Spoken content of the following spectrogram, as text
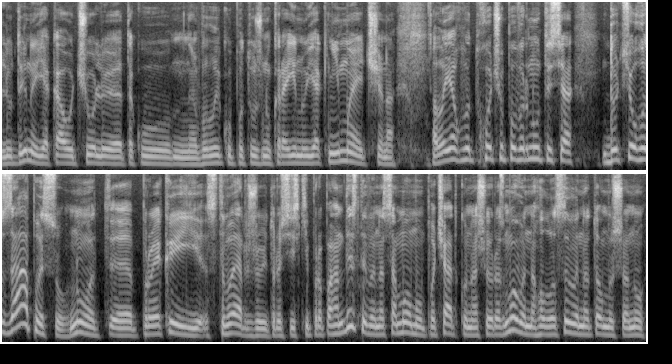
людини, яка очолює таку велику потужну країну, як Німеччина. Але я от хочу повернутися до цього запису. Ну от е, про який стверджують російські пропагандисти. Ви на самому початку нашої розмови наголосили на тому, що ну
